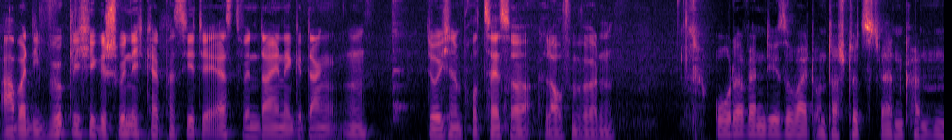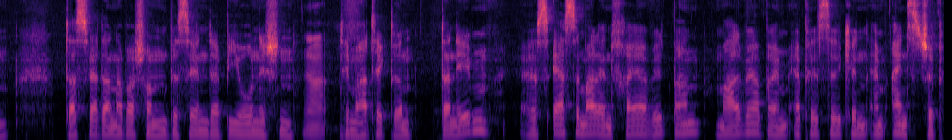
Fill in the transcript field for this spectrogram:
Aber die wirkliche Geschwindigkeit passiert ja erst, wenn deine Gedanken durch einen Prozessor laufen würden. Oder wenn die soweit unterstützt werden könnten. Das wäre dann aber schon ein bisschen in der bionischen ja. Thematik drin. Daneben das erste Mal in freier Wildbahn Malware beim Apple Silicon M1-Chip.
